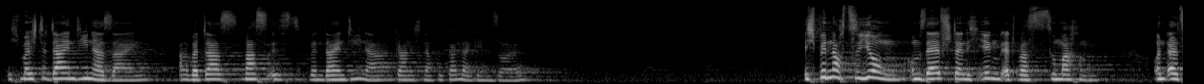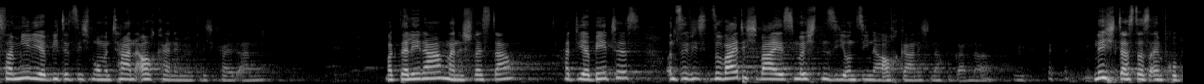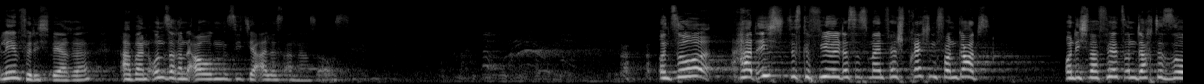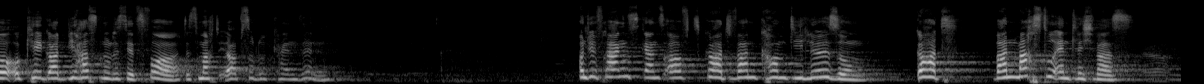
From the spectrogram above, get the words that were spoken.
Ich möchte dein Diener sein, aber das, was ist, wenn dein Diener gar nicht nach Uganda gehen soll? Ich bin noch zu jung, um selbstständig irgendetwas zu machen. Und als Familie bietet sich momentan auch keine Möglichkeit an. Magdalena, meine Schwester, hat Diabetes und soweit ich weiß, möchten sie und Sina auch gar nicht nach Uganda. Nicht, dass das ein Problem für dich wäre, aber in unseren Augen sieht ja alles anders aus. Und so hatte ich das Gefühl, das ist mein Versprechen von Gott. Und ich war 14 und dachte so, okay Gott, wie hast du das jetzt vor? Das macht absolut keinen Sinn. Und wir fragen uns ganz oft, Gott, wann kommt die Lösung? Gott, wann machst du endlich was?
